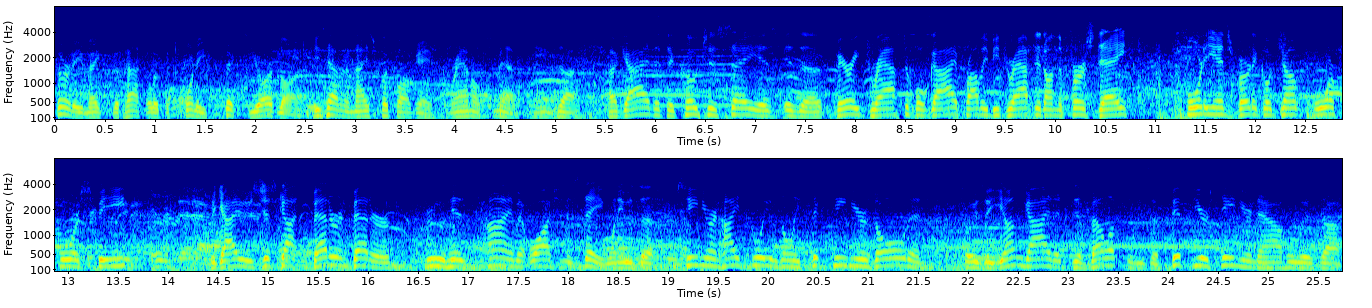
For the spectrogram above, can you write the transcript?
30, makes the tackle at the 26-yard line. He's having a nice football game, Randall Smith. He's uh, a guy that the coaches say is, is a very draftable guy, probably be drafted on the first day. 40-inch vertical jump, 4-4 speed. The guy who's just gotten better and better through his time at Washington State. When he was a senior in high school, he was only 16 years old, and so he's a young guy that developed, and he's a fifth-year senior now who is uh,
